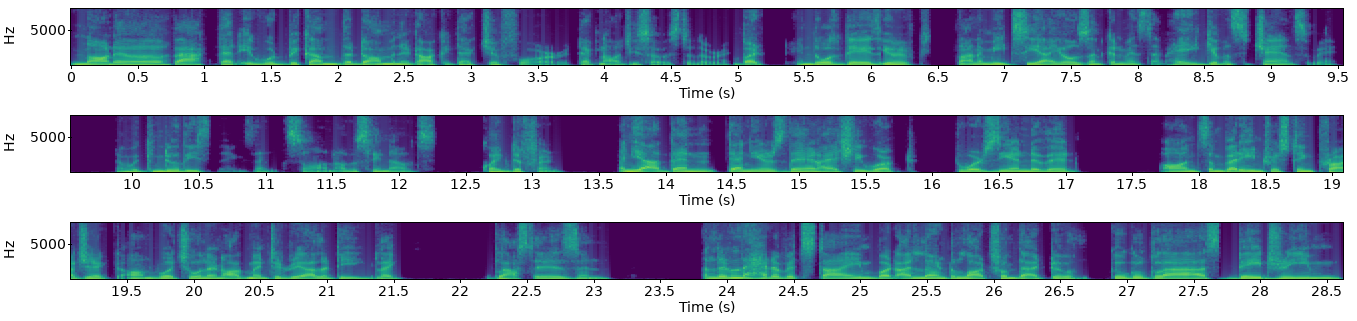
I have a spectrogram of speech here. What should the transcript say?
not a fact that it would become the dominant architecture for technology service delivery. But in those days, you're trying to meet CIOs and convince them, hey, give us a chance. We, and we can do these things and so on. Obviously, now it's quite different. And yeah, then 10 years there, I actually worked towards the end of it on some very interesting project on virtual and augmented reality, like glasses and a little ahead of its time, but I learned a lot from that too. Google Glass, Daydream,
